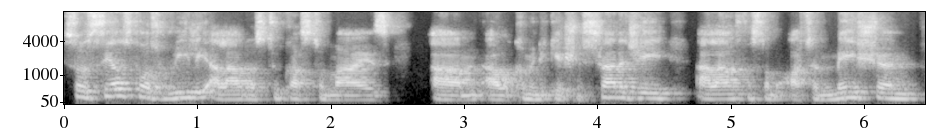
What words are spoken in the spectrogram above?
So Salesforce really allowed us to customize um, our communication strategy, allowed for some automation.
